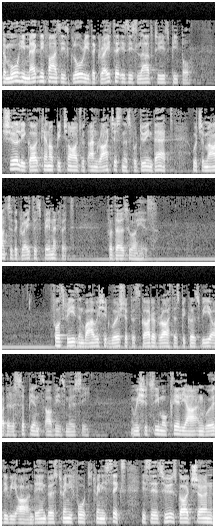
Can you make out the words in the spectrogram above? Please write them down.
the more he magnifies his glory, the greater is his love to his people. Surely God cannot be charged with unrighteousness for doing that which amounts to the greatest benefit for those who are His. Fourth reason why we should worship this God of wrath is because we are the recipients of His mercy. And we should see more clearly how unworthy we are. And then verse 24 to 26, he says, Who has God shown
